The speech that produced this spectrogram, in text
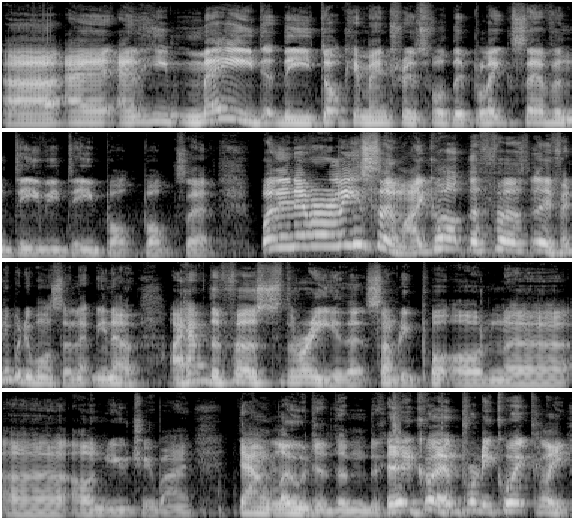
Uh, and, and, he made the documentaries for the Blake's 7 DVD box set, but they never released them. I got the first, if anybody wants to let me know, I have the first three that somebody put on uh, on YouTube. I downloaded them pretty quickly.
